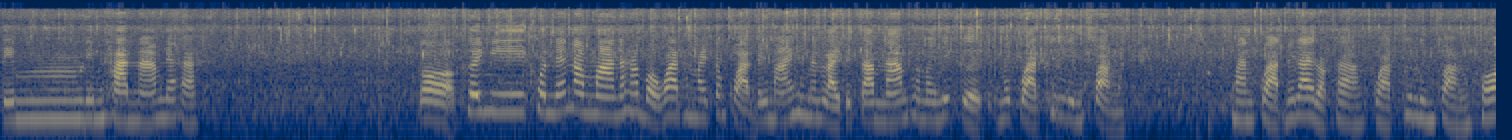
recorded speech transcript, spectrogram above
เต็มริมทานน้ำเนี่ยค่ะ ก็เคยมีคนแนะนำมานะคะ บอกว่าทำไมต้องกวาดใบไม้ให้มันไหลไปตามน้ำทำไมไม่เกิดไม่กวาดขึ้นริมฝั่ง มันกวาดไม่ได้หรอกค่ะ กวาดขึ้นริมฝั่ง เพราะ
